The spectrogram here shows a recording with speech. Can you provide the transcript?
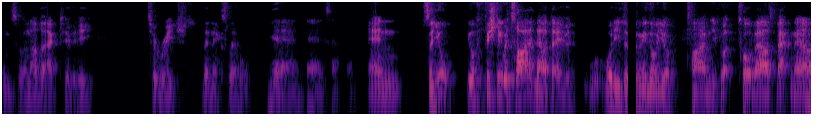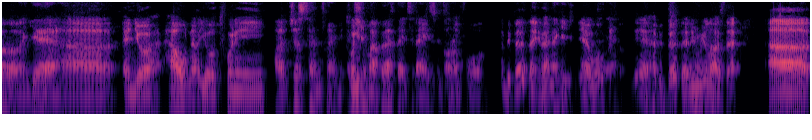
into another activity to reach the next level. Yeah, yeah, exactly. And so you're you're officially retired now, David. What are you doing with all your time? You've got 12 hours back now. Oh yeah. Uh, and you're how old now? You're 20. I just turned 20. 20. Actually, my birthday today, so 24. Oh, happy birthday, man. Thank you. Yeah, well, yeah, yeah happy birthday. I didn't realize that. Uh,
